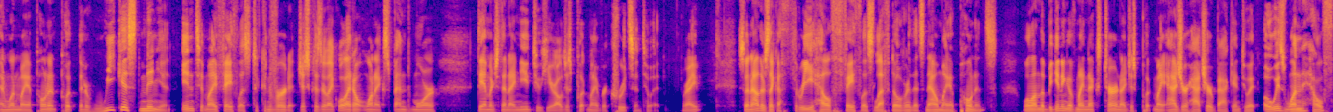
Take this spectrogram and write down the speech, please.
And when my opponent put their weakest minion into my Faithless to convert it, just because they're like, well, I don't want to expend more damage than I need to here, I'll just put my recruits into it, right? So now there's like a three health Faithless left over that's now my opponent's. Well, on the beginning of my next turn, I just put my Azure Hatcher back into it. Always one health.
